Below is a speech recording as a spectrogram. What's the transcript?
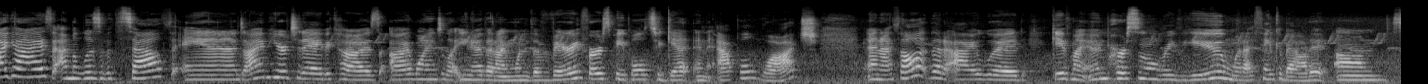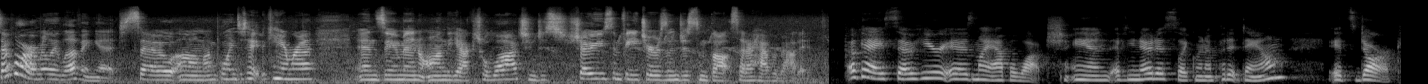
Hi guys, I'm Elizabeth South and I'm here today because I wanted to let you know that I'm one of the very first people to get an Apple Watch and I thought that I would give my own personal review and what I think about it. Um, so far I'm really loving it. So um, I'm going to take the camera and zoom in on the actual watch and just show you some features and just some thoughts that I have about it. Okay, so here is my Apple Watch and if you notice like when I put it down it's dark.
